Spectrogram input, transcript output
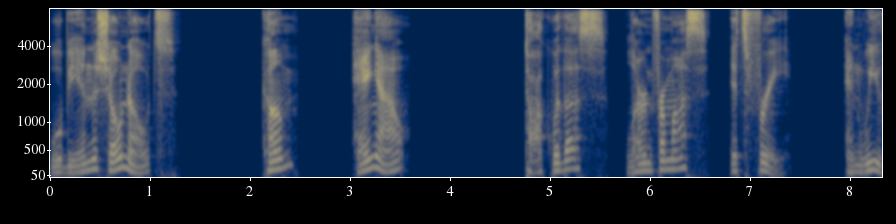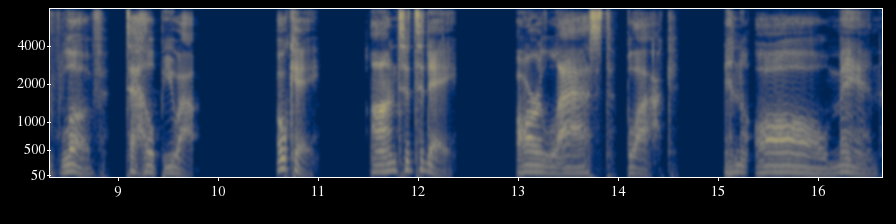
will be in the show notes. Come, hang out, talk with us, learn from us. It's free, and we love to help you out. Okay, on to today, our last block. And oh man,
